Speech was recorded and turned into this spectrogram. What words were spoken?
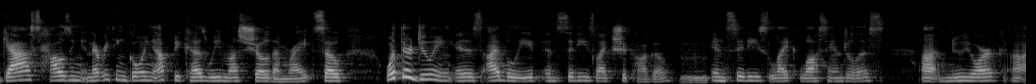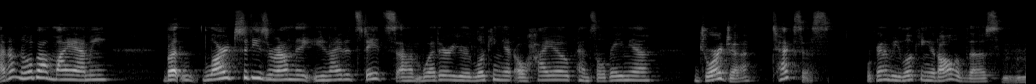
gas, housing, and everything going up because we must show them, right? So, what they're doing is, I believe, in cities like Chicago, mm-hmm. in cities like Los Angeles, uh, New York, uh, I don't know about Miami, but large cities around the United States, um, whether you're looking at Ohio, Pennsylvania, Georgia, Texas, we're going to be looking at all of those. Mm-hmm.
